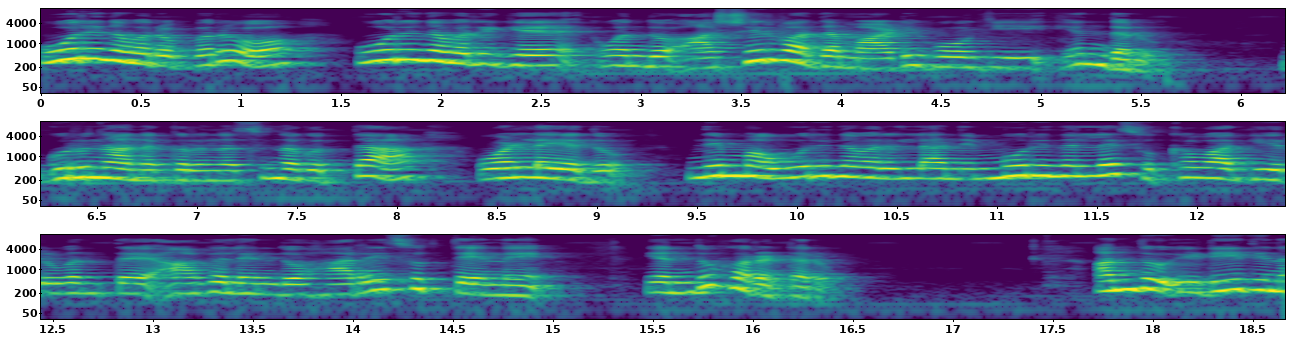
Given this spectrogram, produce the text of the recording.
ಊರಿನವರೊಬ್ಬರು ಊರಿನವರಿಗೆ ಒಂದು ಆಶೀರ್ವಾದ ಮಾಡಿ ಹೋಗಿ ಎಂದರು. ಗುರುನಾನಕರು ನಸುನಗುತ್ತಾ ಒಳ್ಳೆಯದು. ನಿಮ್ಮ ಊರಿನವರೆಲ್ಲ ನಿಮ್ಮೂರಿನಲ್ಲೇ ಸುಖವಾಗಿ ಇರುವಂತೆ ಆಗಲೆಂದು ಹಾರೈಸುತ್ತೇನೆ ಎಂದು ಹೊರಟರು. ಅಂದು ಇಡೀ ದಿನ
